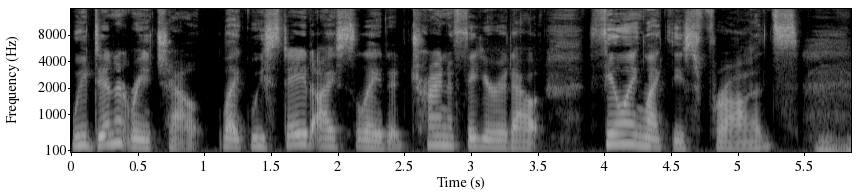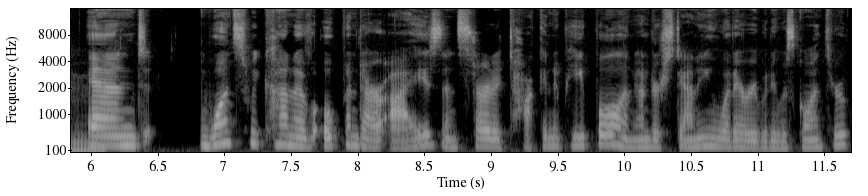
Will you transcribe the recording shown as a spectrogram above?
we didn't reach out like we stayed isolated trying to figure it out feeling like these frauds Mhm. and once we kind of opened our eyes and started talking to people and understanding what everybody was going through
